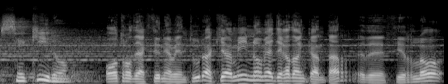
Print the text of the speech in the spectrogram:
Sekiro. Otro de acción y aventura que a mí no me ha llegado a encantar, he de decirlo.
